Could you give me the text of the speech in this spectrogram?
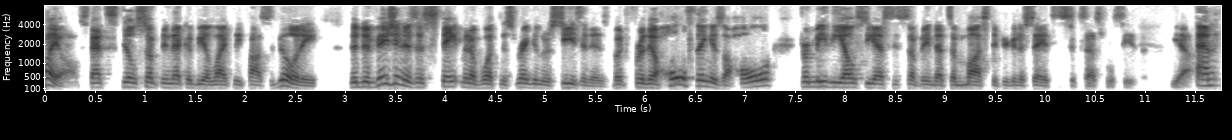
playoffs. That's still something that could be a likely possibility. The division is a statement of what this regular season is, but for the whole thing as a whole, for me, the LCS is something that's a must if you're going to say it's a successful season. Yeah. And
